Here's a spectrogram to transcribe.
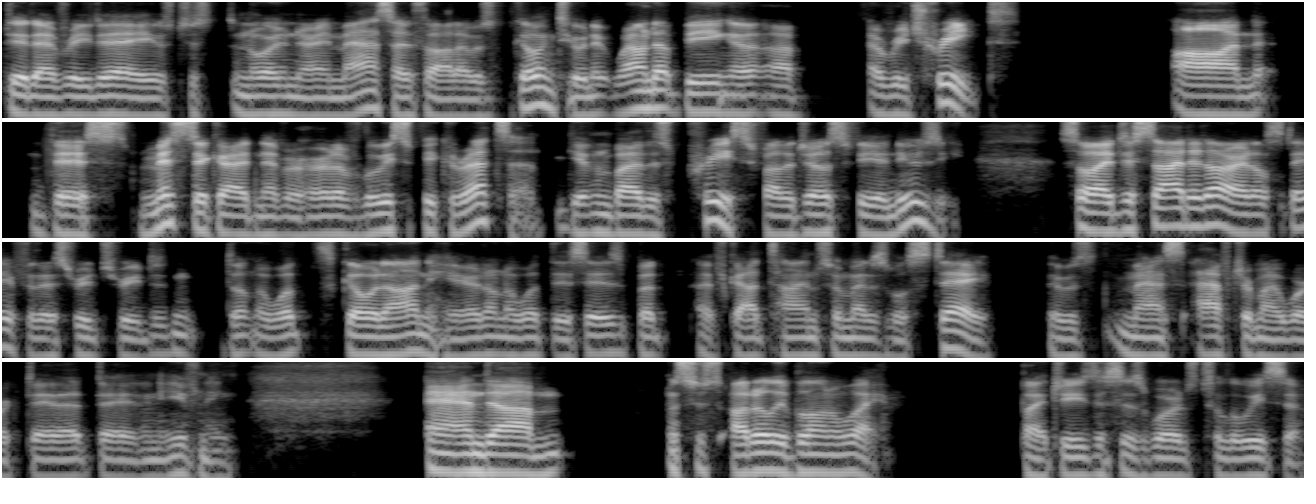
did every day. It was just an ordinary mass I thought I was going to. And it wound up being a, a, a retreat on this mystic I'd never heard of, Luisa Piccarreta, given by this priest, Father Joseph Iannuzzi. So I decided, all right, I'll stay for this retreat. Didn't don't know what's going on here. I don't know what this is, but I've got time, so I might as well stay there was mass after my work day that day in an evening. And um, I was just utterly blown away by jesus's words to luisa.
